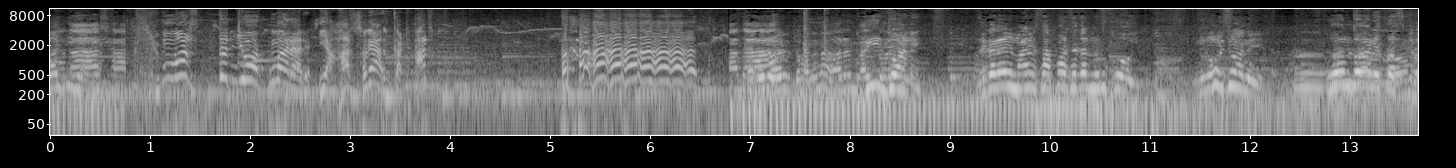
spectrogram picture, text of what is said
મસ્ત જોક મારા રે યા હાસ રે હલકટ હાસ কি দোয়া নেই যেখানে মানুষ সাপার সেখানে নুর কই? নুর ওই দোয়া কোন দোয়া নেই কইছিল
